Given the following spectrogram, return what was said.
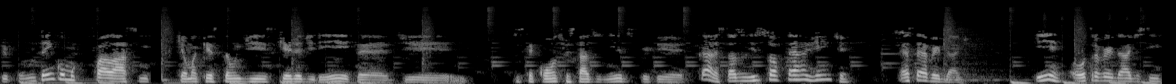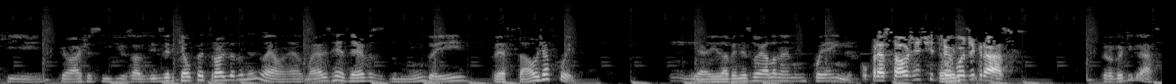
Tipo, não tem como falar, assim, que é uma questão de esquerda-direita, de de ser contra os Estados Unidos, porque, cara, os Estados Unidos só ferra a gente. Essa é a verdade. E outra verdade, assim, que, que eu acho, assim, de os Estados Unidos, ele quer o petróleo da Venezuela, né? As maiores reservas do mundo aí, pré-sal já foi. Uhum. E aí da Venezuela, né, não foi ainda. O pré-sal a gente então, entregou de graça. Entregou de graça.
